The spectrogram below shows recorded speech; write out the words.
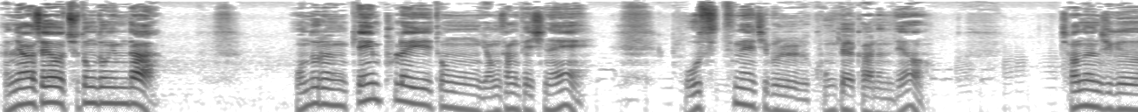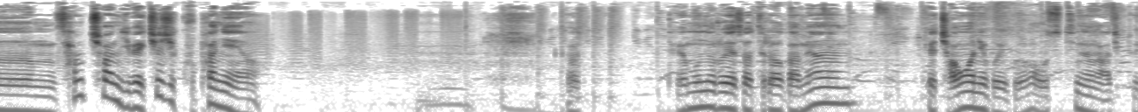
안녕하세요. 주동동입니다. 오늘은 게임 플레이 동 영상 대신에 오스틴의 집을 공개할까 하는데요. 저는 지금 3279판이에요. 대문으로 해서 들어가면 이렇게 정원이 보이고요. 오스틴은 아직도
